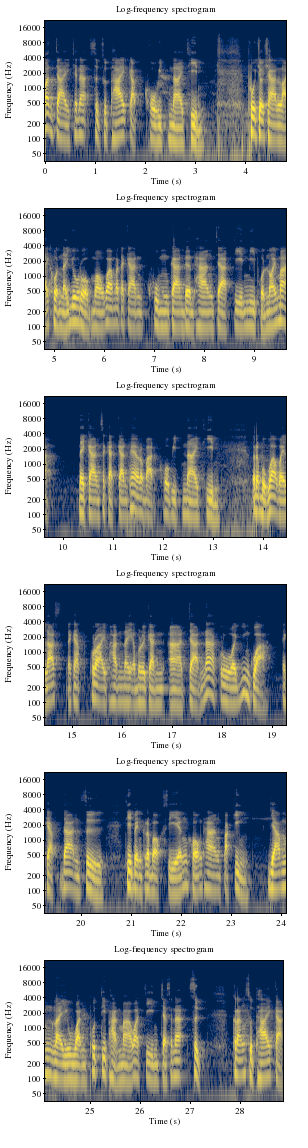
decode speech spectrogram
มั่นใจชนะศึกสุดท้ายกับโควิด -19 ผู้เชี่ยวชาญหลายคนในยุโรปมองว่ามาตรการคุมการเดินทางจากจีนมีผลน้อยมาก ในการสกัดการแพร่ระบาดโควิด -19 ระบุว่าไวรัสนะครับกลายพันธุ์ในอเมริกันอาจจะน่ากลัวยิ่งกว่านะครับด้านสื่อที่เป็นกระบอกเสียงของทางปักกิ่ง ย้ำในวันพุธที่ผ่านมาว่าจีนจะชนะศึก ครั้งสุดท้ายกับ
